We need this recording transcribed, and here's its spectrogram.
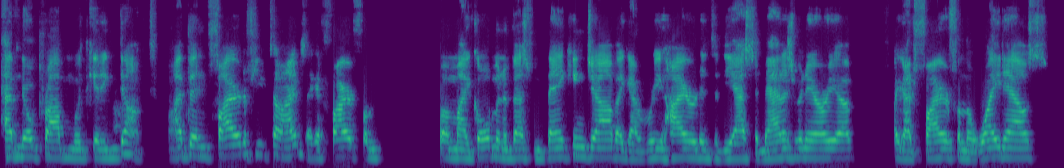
have no problem with getting dunked. I've been fired a few times. I got fired from from my Goldman investment banking job. I got rehired into the asset management area. I got fired from the White House.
